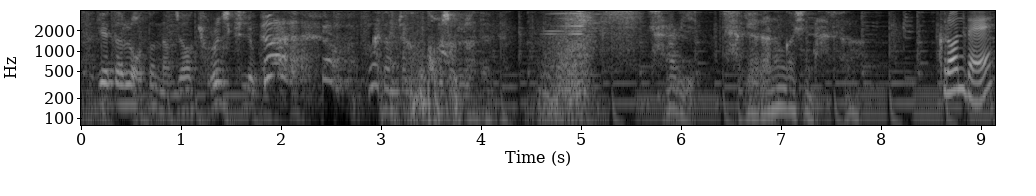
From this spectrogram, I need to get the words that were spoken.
자기의 딸을 어떤 남자와 결혼시키려고 그 남자가 거절을 한다면 차라리 자결하는 것이 나서 그런데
